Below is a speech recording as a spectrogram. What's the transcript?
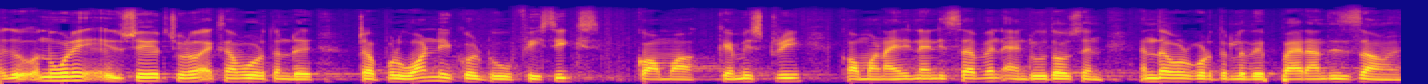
ഇത് ഒന്നുകൂടി ശേഖരിച്ചോളൂ എക്സാമ്പിൾ കൊടുത്തിട്ടുണ്ട്. Tuple one equal to physics comma chemistry comma nineteen ninety seven and two thousand എന്താ അവിടെ കൊടുത്തിട്ടുള്ളത്? പാരാന്തിസിസ് ആണ്.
